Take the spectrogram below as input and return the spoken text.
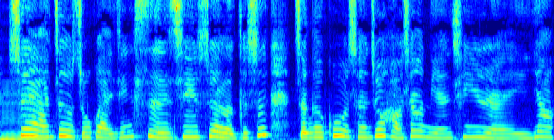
嗯、虽然这个主管已经四十七岁了，可是整个过程就好像年轻人一样。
